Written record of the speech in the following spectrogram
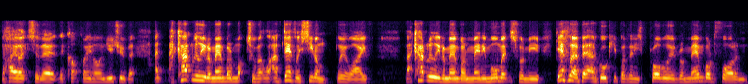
the highlights of the the cup final on YouTube. But I, I can't really remember much of it. I've definitely seen him play live. I can't really remember many moments for me. Definitely a better goalkeeper than he's probably remembered for, and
